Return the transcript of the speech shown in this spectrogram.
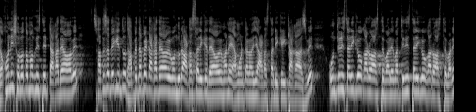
যখনই ষোলোতম কিস্তির টাকা দেওয়া হবে, সাথে সাথে কিন্তু ধাপে ধাপে টাকা দেওয়া হবে বন্ধুরা। আঠাশ তারিখে দেওয়া হবে মানে এমনটা নয় যে আঠাশ তারিখেই টাকা আসবে। উনত্রিশ তারিখেও কারও আসতে পারে বা তিরিশ তারিখেও কারও আসতে পারে।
